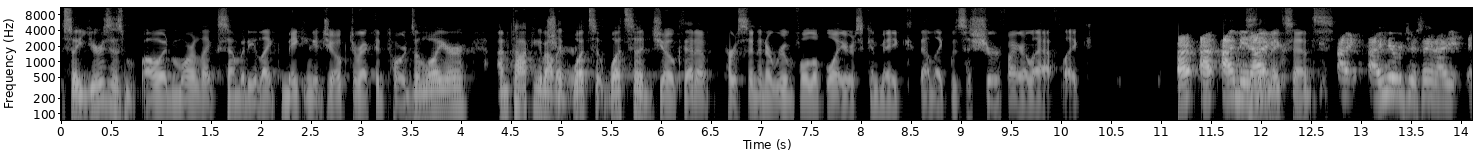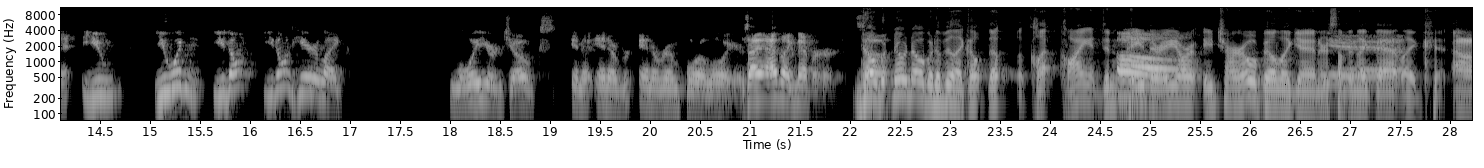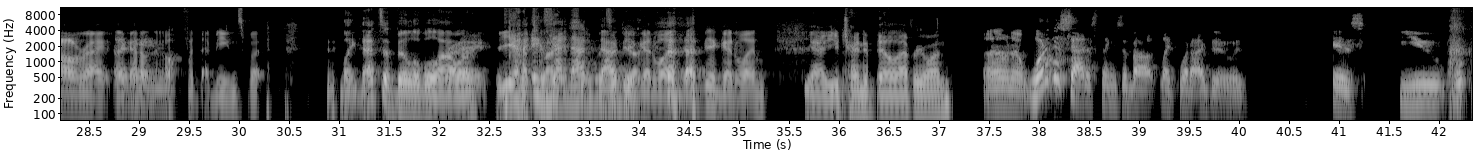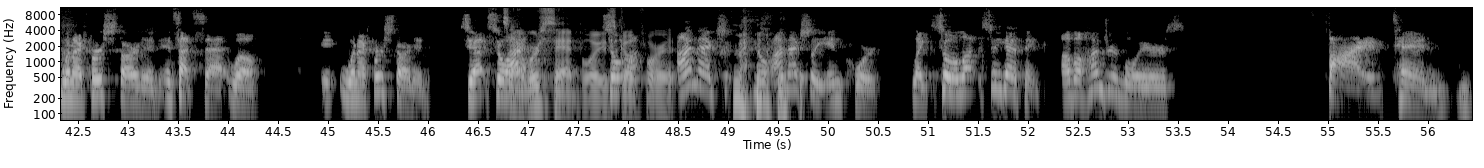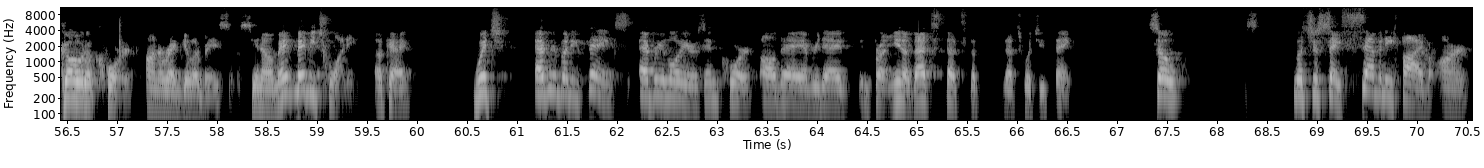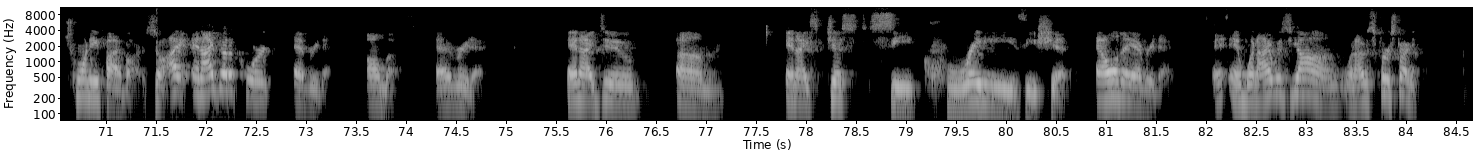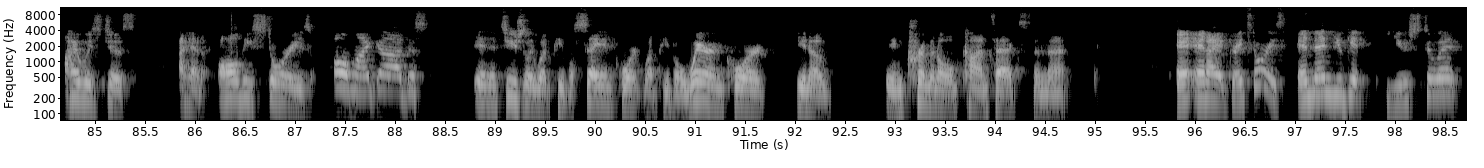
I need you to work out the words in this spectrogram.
so yours is oh and more like somebody like making a joke directed towards a lawyer. I'm talking about like Sure. what's what's a joke that a person in a room full of lawyers can make that like was a surefire laugh. Like I, I, I mean, does that I, make sense? I, I hear what you're saying. I, eh, you, you wouldn't, you don't, you don't hear like lawyer jokes in a in a in a room full of lawyers. I, I've like never heard it. No, but no, no, but it'll be like, oh, the the client didn't pay their Oh. AR, HRO bill again, or something like that. Like, oh, right, I like I, don't know what that means, but Like that's a billable hour. Right. yeah, That's exactly. right, That that would be a- a good one. That'd be a good one. yeah, you're trying to bill everyone. I don't know. One of the saddest things about like what I do is is you when I first started. It's not sad. Well, it, when I first started, see, so Sorry, I, we're sad boys. so Go I- for it. I'm actually no, I'm actually in court. Like so, a lot. So you got to think of a hundred lawyers, five, ten go to court on a regular basis. You know, may, maybe twenty. Okay, which everybody thinks every lawyer is in court all day, every day in front. You know, that's that's the that's what you think. So let's just say 75 aren't, 25 are. So I and I go to court every day, almost every day, and I do, um, and I just see crazy shit all day, every day. And, and when I was young, when I was first starting, I was just I had all these stories. Oh my god, this and it's usually what people say in court, what people wear in court, you know, in criminal context and that. And, and I had great stories. And then you get used to it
